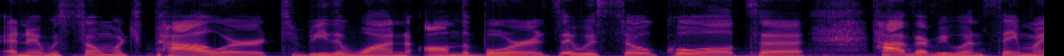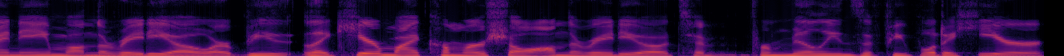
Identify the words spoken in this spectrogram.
and it was so much power to be the one on the boards. It was so cool to have everyone say my name on the radio or be like hear my commercial on the radio to for millions of people to hear.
